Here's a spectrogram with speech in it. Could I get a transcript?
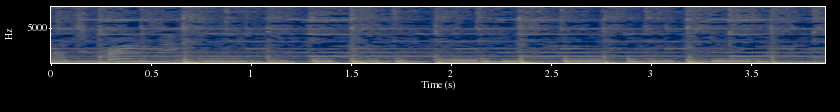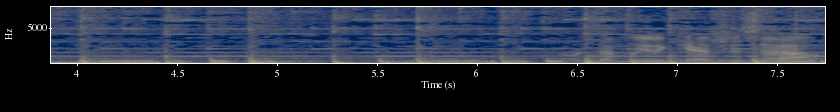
That's crazy. We're definitely gonna cash this out.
